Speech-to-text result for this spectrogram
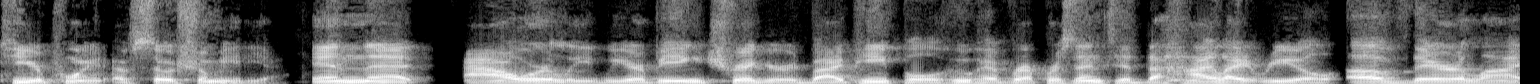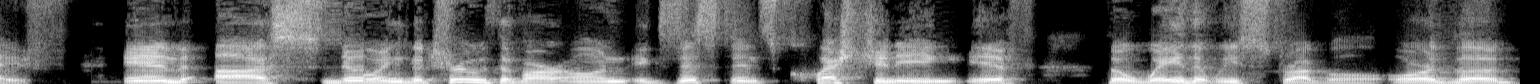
to your point, of social media, and that hourly we are being triggered by people who have represented the highlight reel of their life and us knowing the truth of our own existence questioning if the way that we struggle or the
